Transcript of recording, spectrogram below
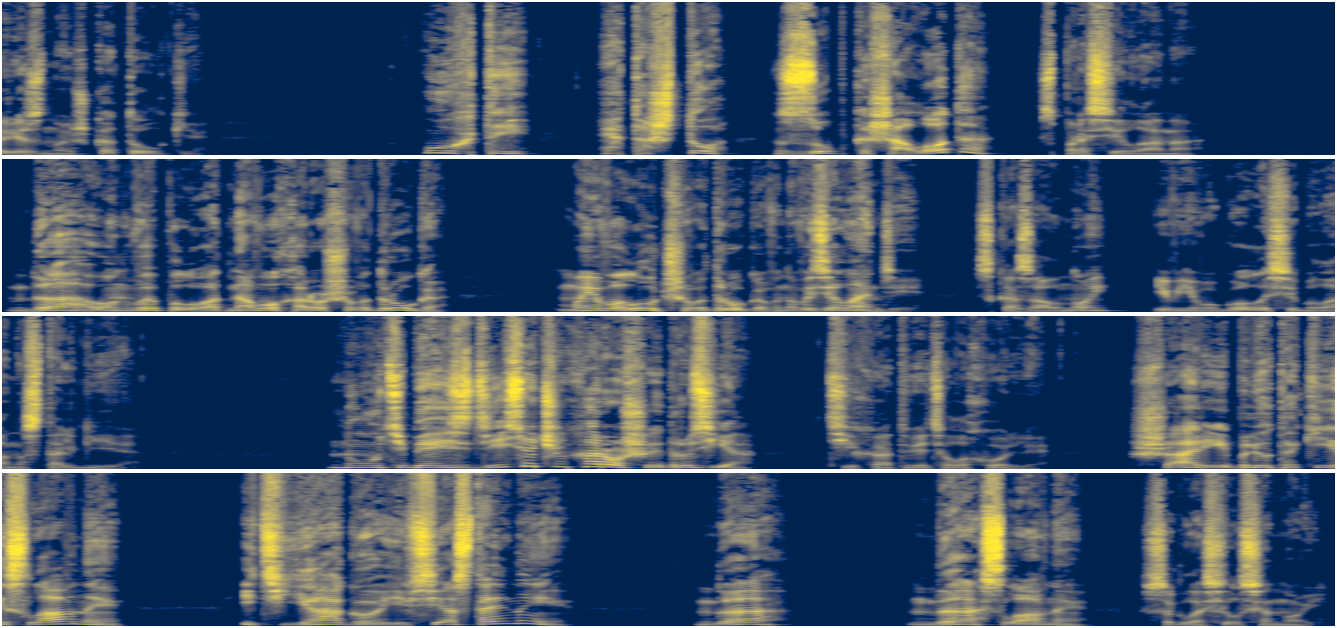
резной шкатулки. «Ух ты! «Это что, зуб кашалота?» — спросила она. «Да, он выпал у одного хорошего друга, моего лучшего друга в Новозеландии», — сказал Ной, и в его голосе была ностальгия. «Ну, у тебя и здесь очень хорошие друзья», — тихо ответила Холли. «Шари и Блю такие славные, и Тьяго, и все остальные». «Да, да, славные», — согласился Ной.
